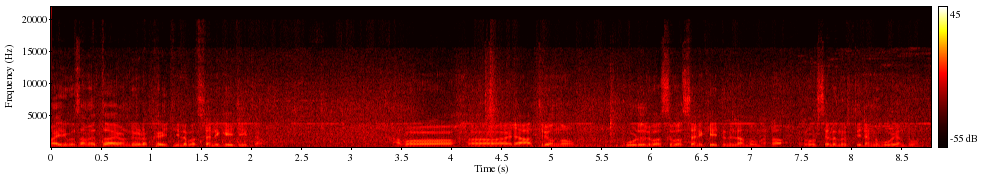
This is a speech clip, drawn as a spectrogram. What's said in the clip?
മരുവ് സമയത്തായതുകൊണ്ട് ഇവിടെ കയറ്റിയില്ല. ബസ് സ്റ്റാൻഡിൽ കയറ്റിയില്ല. അപ്പോൾ രാത്രി ഒന്നും കൂടുതൽ ബസ് ബസ് സ്റ്റാൻഡിൽ കയറ്റുന്നില്ല എന്ന് തോന്നട്ടാ റോഡ് സൈഡിൽ നിർത്തിയിട്ട് അങ്ങ് പോയാൻ തോന്നുന്നു.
